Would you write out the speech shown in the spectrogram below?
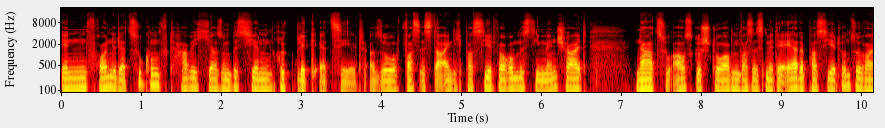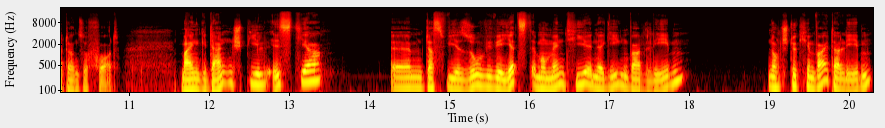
in Freunde der Zukunft habe ich ja so ein bisschen Rückblick erzählt. Also was ist da eigentlich passiert? Warum ist die Menschheit nahezu ausgestorben, was ist mit der Erde passiert und so weiter und so fort. Mein Gedankenspiel ist ja, ähm, dass wir so, wie wir jetzt im Moment hier in der Gegenwart leben, noch ein Stückchen weiter leben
